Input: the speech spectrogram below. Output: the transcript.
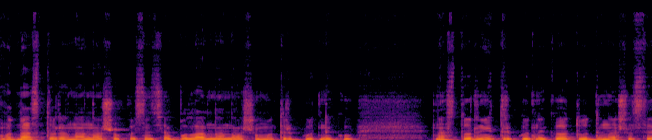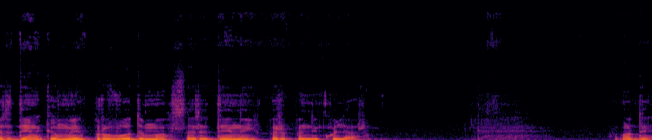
одна сторона нашого косинця була на нашому трикутнику. На стороні трикутника, отут, де наша серединка, ми проводимо серединний перпендикуляр. Один.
